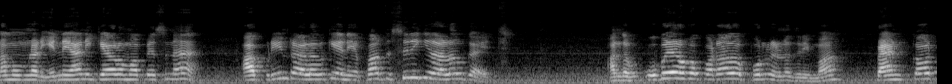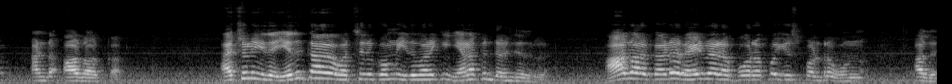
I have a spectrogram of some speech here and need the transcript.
நம்ம முன்னாடி என்னையா நீ கேவலமாக பேசுன? அப்படின்ற அளவுக்கு என்னையை பார்த்து சிரிக்கிற அளவுக்கு ஆயிடுச்சு. அந்த உபயோகப்படாத பொருள் என்ன தெரியுமா? PAN card and Aadhaar card actually இதை எதுக்காக வச்சுருக்கோம்னு இது வரைக்கும் எனக்கும் தெரிஞ்சதில்லை. ஆதார் கார்டு ரயில்வேல போகிறப்ப யூஸ் பண்ணுற ஒன்று அது.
